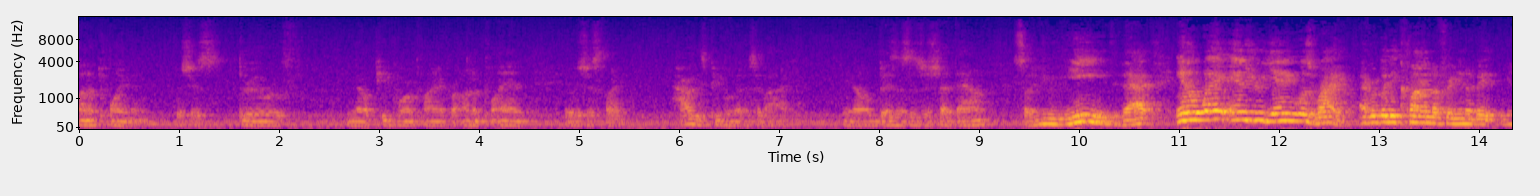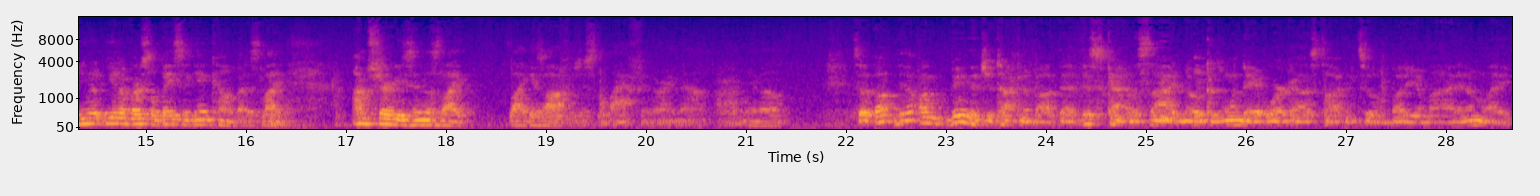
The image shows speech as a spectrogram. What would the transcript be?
unemployment was just through the roof. You know, people were applying for unemployment. It was just like, how are these people going to survive? You know, businesses are shut down. So you need that. In a way, Andrew Yang was right. Everybody climbed up for universal basic income, but it's like, I'm sure he's in his like, like his office just laughing right now. You know. So, know, um, being that you're talking about that, this is kind of a side note because one day at work I was talking to a buddy of mine, and I'm like,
